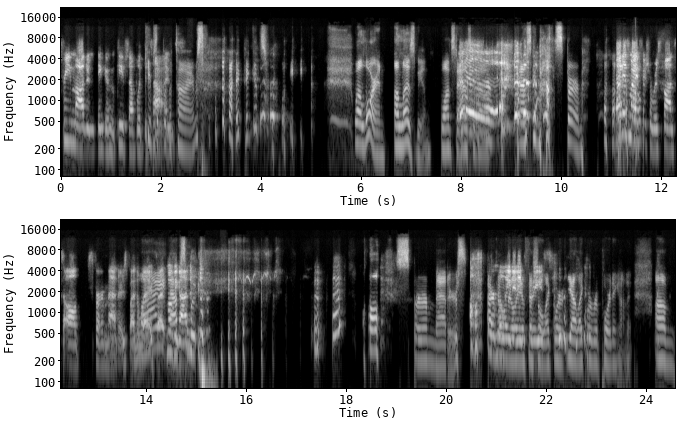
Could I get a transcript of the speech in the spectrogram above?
free modern thinker who keeps up with the keeps times? up with the times? I think it's really well. Lauren, a lesbian, wants to ask about, ask about sperm. that is my official response to all sperm matters, by the my way. But moving absolute... on. All sperm matters. All sperm really official, like we're yeah, like we're reporting on it. Um,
